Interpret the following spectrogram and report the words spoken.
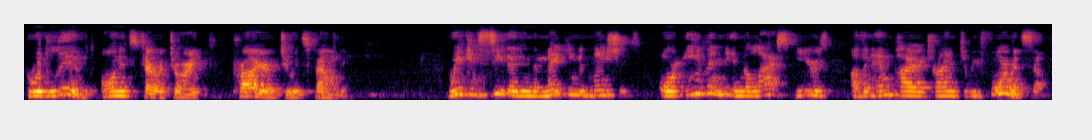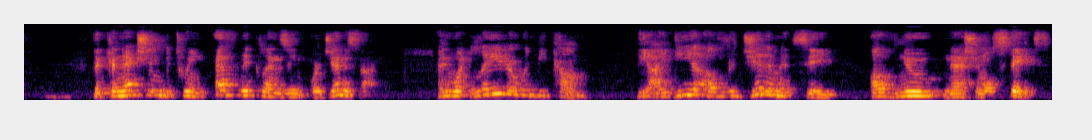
who had lived on its territory prior to its founding. We can see that in the making of nations, or even in the last years of an empire trying to reform itself, the connection between ethnic cleansing or genocide and what later would become the idea of legitimacy of new national states.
